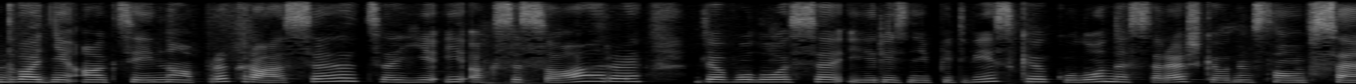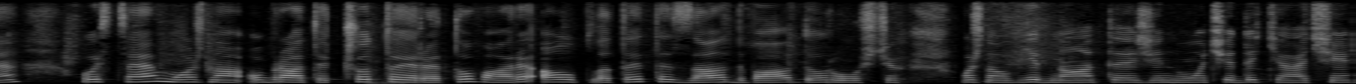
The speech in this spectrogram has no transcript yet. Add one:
Два дні акцій на прикраси. Це є і аксесуари для волосся, і різні підвіски, кулони, сережки. Одним словом, все. Ось це можна обрати 4 товари, а оплатити за два дорожчих. Можна об'єднати жіночі, дитячі.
